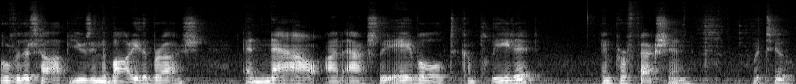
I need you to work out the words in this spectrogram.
over the top using the body of the brush. And now I'm actually able to complete it in perfection with two.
